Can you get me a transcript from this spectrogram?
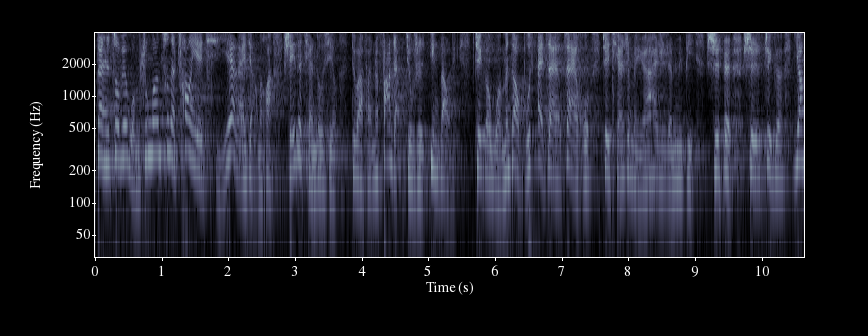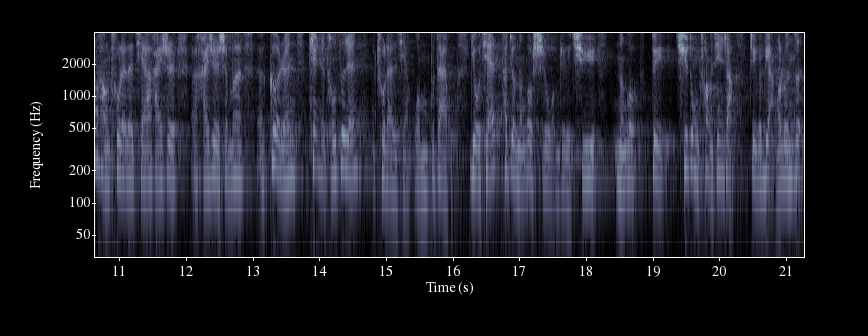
但是作为我们中关村的创业企业来讲的话，谁的钱都行，对吧？反正发展就是硬道理。这个我们倒不太在在乎这钱是美元还是人民币，是是这个央行出来的钱还是还是什么呃个人天使投资人出来的钱，我们不在乎。有钱他就能够。使我们这个区域能够对驱动创新上这个两个轮子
